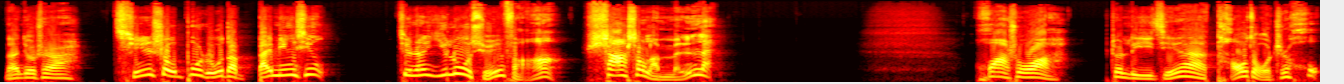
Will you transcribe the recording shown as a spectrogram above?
那就是禽兽不如的白明星，竟然一路寻访，杀上了门来。话说啊，这李杰逃走之后，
